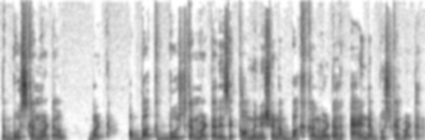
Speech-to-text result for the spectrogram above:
the boost converter, but a buck boost converter is a combination of buck converter and a boost converter.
